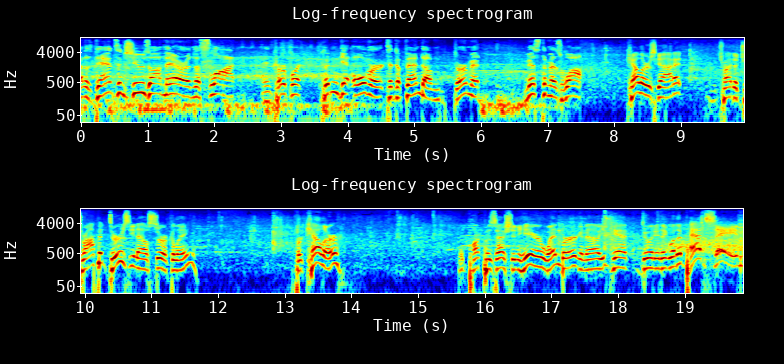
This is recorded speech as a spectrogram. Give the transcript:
Got his dancing shoes on there in the slot. And Kerfoot couldn't get over to defend him. Dermott missed him as well. Keller's got it. Tried to drop it. Durzi now circling. For Keller. Good puck possession here. Wennberg, and now you can't do anything with it. Pad save.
